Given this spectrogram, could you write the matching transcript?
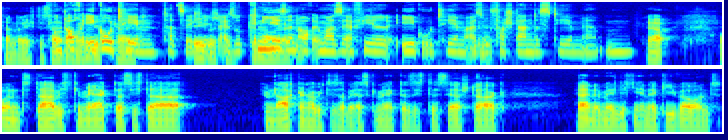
dann rechtes Und auch. Ego-Themen tatsächlich. Ego-Themen, also genau, Knie ja. sind auch immer sehr viel Ego-Themen, also Verstandesthemen. Ja. Mhm. Ja, und da habe ich gemerkt, dass ich da, im Nachgang habe ich das aber erst gemerkt, dass ich das sehr stark ja, in der männlichen Energie war und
